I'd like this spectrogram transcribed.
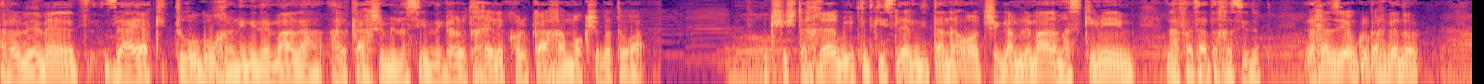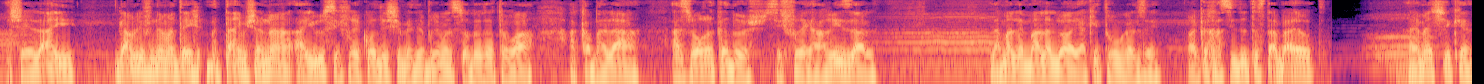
אבל באמת, זה היה קטרוג רוחני מלמעלה על כך שמנסים לגלות חלק כל כך עמוק שבתורה. וכשהשתחרר בי"ט כסלו ניתן האות שגם למעלה מסכימים להפצת החסידות. ולכן זה יום כל כך גדול. השאלה היא, גם לפני 200 שנה היו ספרי קודש שמדברים על סודות התורה, הקבלה, הזוהר הקדוש, ספרי האריזל. למה למעלה לא היה קטרוג על זה? רק החסידות עשתה בעיות. האמת שכן,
